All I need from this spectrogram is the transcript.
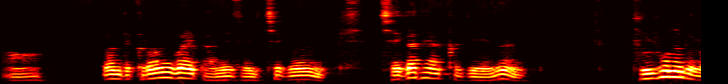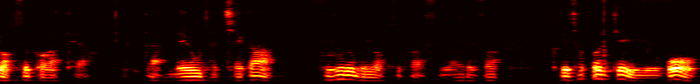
어, 그런데 그런 거에 반해서 이 책은 제가 생각하기에는 불호는 별로 없을 것 같아요. 일단 내용 자체가 불호는 별로 없을 것 같습니다. 그래서 그게 첫 번째 이유고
